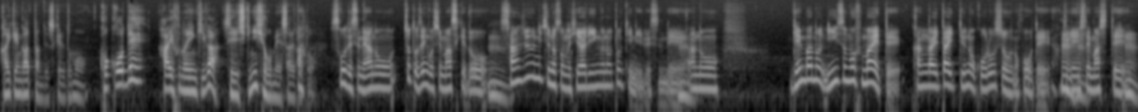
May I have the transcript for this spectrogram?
会見があったんですけれども、ここで配布の延期が正式に表明されたと。そうですね。あのちょっと前後しますけど、うん。30日のそのヒアリングの時にですね、うん。あの現場のニーズも踏まえて考えたいっていうのを厚労省の方で発言してまして、うん。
